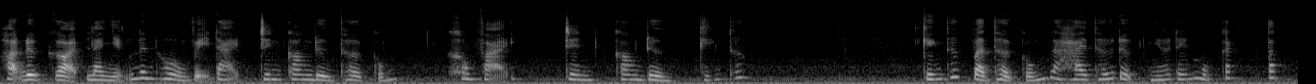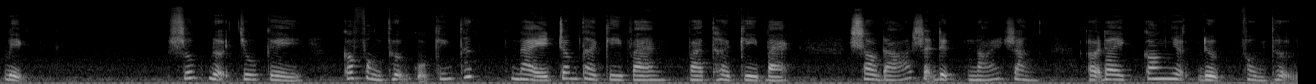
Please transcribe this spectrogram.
họ được gọi là những linh hồn vĩ đại trên con đường thờ cúng, không phải trên con đường kiến thức. Kiến thức và thờ cúng là hai thứ được nhớ đến một cách tách biệt. Suốt nửa chu kỳ, có phần thưởng của kiến thức này trong thời kỳ vàng và thời kỳ bạc. Sau đó sẽ được nói rằng, ở đây con nhận được phần thưởng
